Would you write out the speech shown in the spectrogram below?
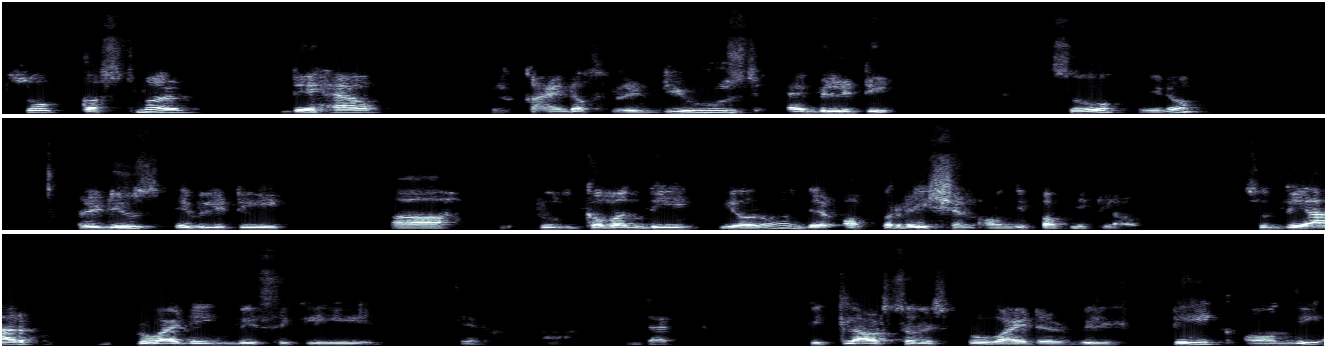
so customer, they have kind of reduced ability. So, you know, reduced ability uh, to govern the, you know, their operation on the public cloud. So they are providing basically, you know, that the cloud service provider will take on the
